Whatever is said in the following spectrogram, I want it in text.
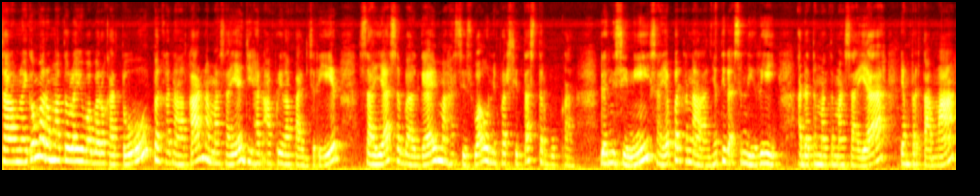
Assalamualaikum warahmatullahi wabarakatuh. Perkenalkan nama saya Jihan Aprila Fajrin Saya sebagai mahasiswa Universitas Terbuka. Dan di sini saya perkenalannya tidak sendiri. Ada teman-teman saya. Yang pertama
